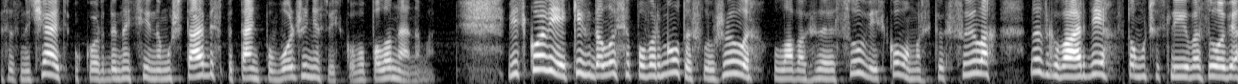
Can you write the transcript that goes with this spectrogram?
зазначають у координаційному штабі з питань поводження з військовополоненими. Військові, яких вдалося повернути, служили у лавах ЗСУ, військово-морських силах, Нацгвардії, в тому числі і в Азові.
